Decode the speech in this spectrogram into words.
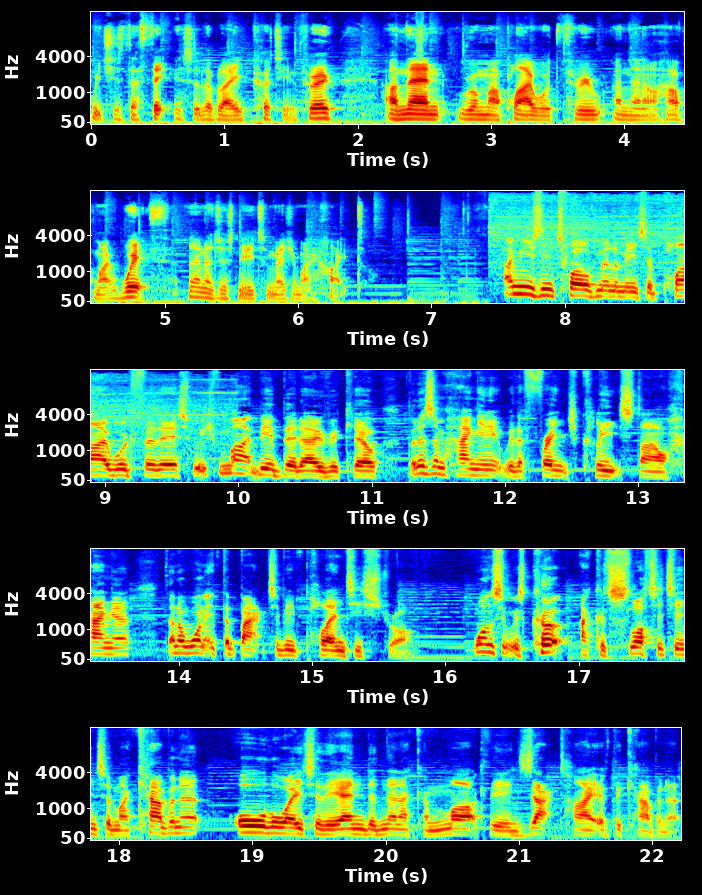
which is the thickness of the blade cutting through, and then run my plywood through, and then I'll have my width, and then I just need to measure my height. I'm using 12 millimeter plywood for this, which might be a bit overkill, but as I'm hanging it with a French cleat style hanger, then I wanted the back to be plenty strong. Once it was cut, I could slot it into my cabinet all the way to the end and then I can mark the exact height of the cabinet.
